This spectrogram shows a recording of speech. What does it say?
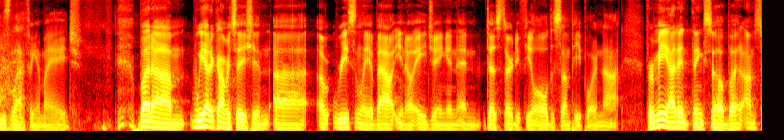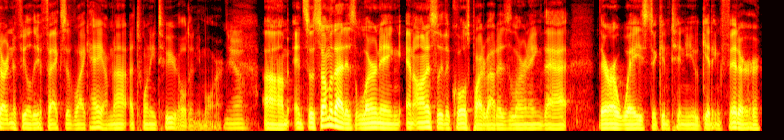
He's laughing at my age. but um, we had a conversation uh, uh, recently about you know aging and, and does 30 feel old to some people or not. For me, I didn't think so, but I'm starting to feel the effects of like, hey, I'm not a 22 year old anymore. Yeah. Um, and so some of that is learning, and honestly, the coolest part about it is learning that there are ways to continue getting fitter,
